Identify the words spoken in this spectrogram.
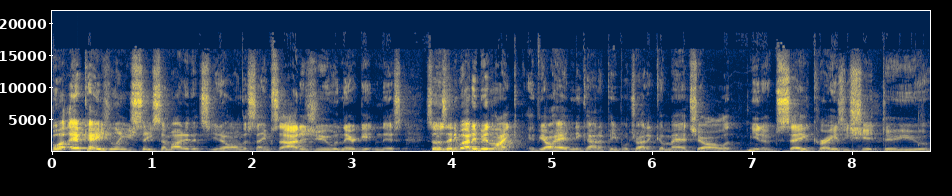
But occasionally you see somebody that's you know on the same side as you, and they're getting this. So has anybody been like? Have y'all had any kind of people try to come at y'all, you know, say crazy shit to you?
